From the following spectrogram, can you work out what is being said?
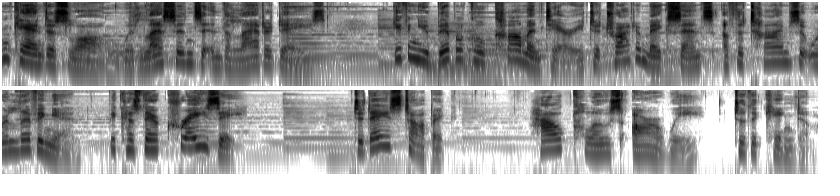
I'm Candace Long with Lessons in the Latter Days, giving you biblical commentary to try to make sense of the times that we're living in because they're crazy. Today's topic How close are we to the kingdom?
